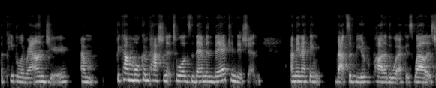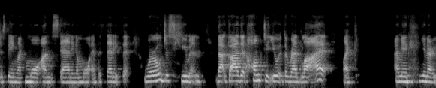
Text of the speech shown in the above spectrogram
the people around you and become more compassionate towards them and their condition. I mean i think that's a beautiful part of the work as well is just being like more understanding and more empathetic that we're all just human. That guy that honked at you at the red light like i mean you know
